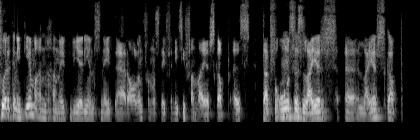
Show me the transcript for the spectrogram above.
voor ek in die tema ingaan net weer eens net herhaling van ons definisie van leierskap is dat vir ons as leiers 'n uh, leierskap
